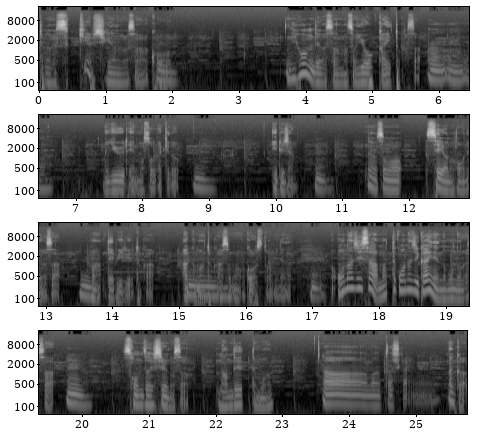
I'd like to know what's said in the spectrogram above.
でもなんかすっげえ不思議なのがさこう、うん。日本ではさ、まあ、その妖怪とかさ、うんうんまあ、幽霊もそうだけどうん。いるじゃん。うん。でもその西洋の方ではさ、うん。まあ、デビルとか悪魔とうん。かそのゴーストみたいな、うん。同じさ全く同じ概念のものがさうん。存在してるのさなんでって思うああまあ確かにね。なんか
